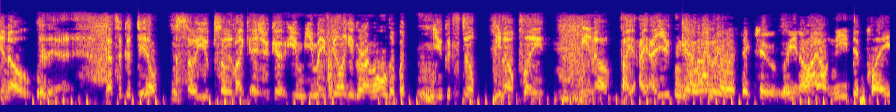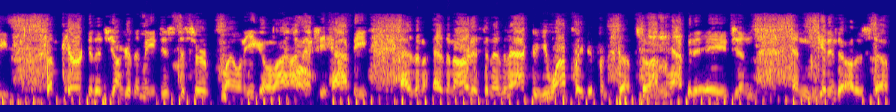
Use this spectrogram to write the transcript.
you know, that's a good deal. So you so like as you go, you you may feel like you're growing older, but you could still you know play. You know, I, I, I you can get Yeah, away I'm with. it. realistic too. You know, I don't need to play some character that's younger than me just to serve my own ego. I, I'm actually happy as an as an artist and as an actor. You want to play different stuff, so I'm Mhm. Happy to age and and get into other stuff.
